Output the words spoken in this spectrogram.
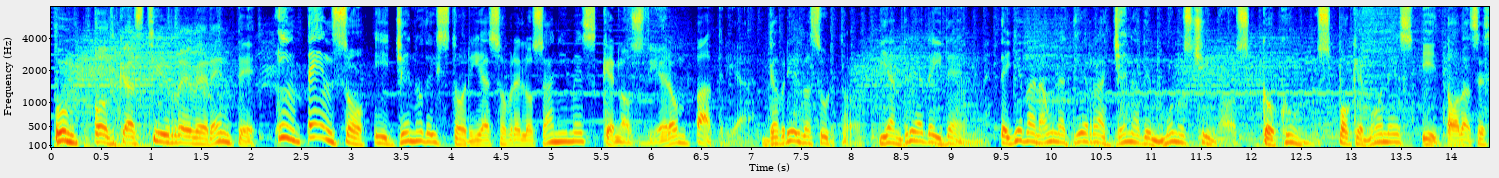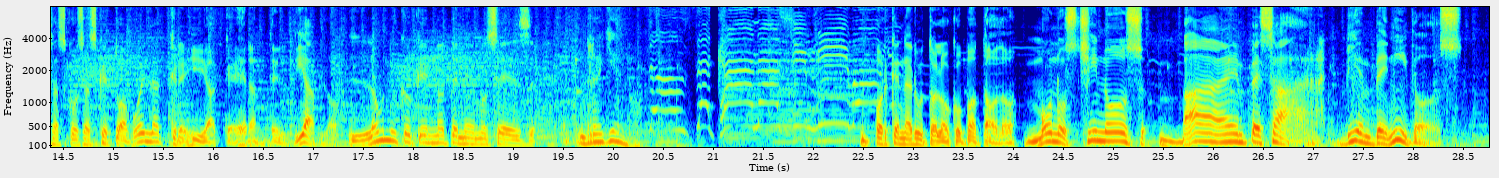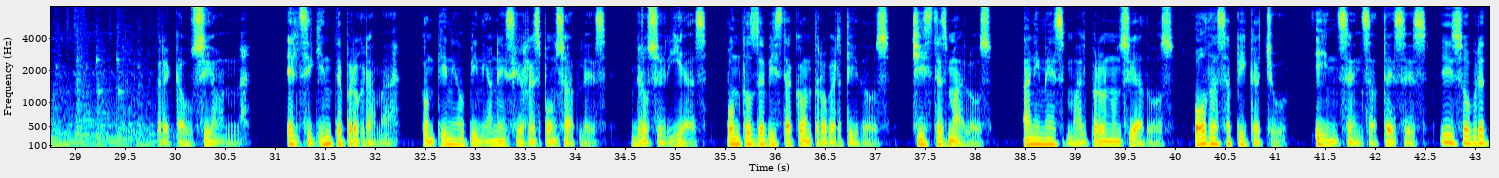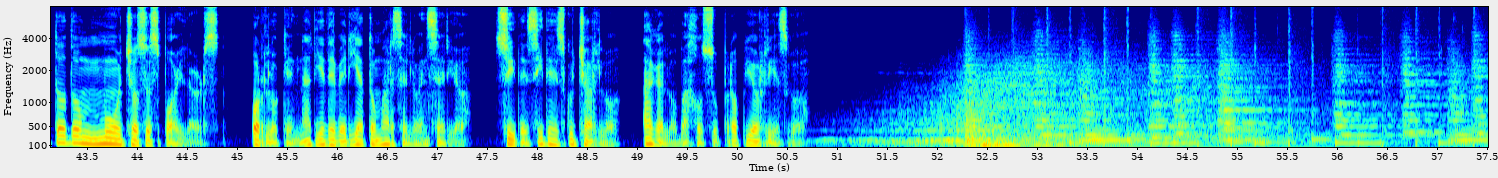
Un podcast irreverente, intenso y lleno de historias sobre los animes que nos dieron patria. Gabriel Basurto y Andrea Deiden te llevan a una tierra llena de monos chinos, cocoons, pokémones y todas esas cosas que tu abuela creía que eran del diablo. Lo único que no tenemos es relleno. Porque Naruto lo ocupó todo. Monos chinos va a empezar. Bienvenidos. Precaución. El siguiente programa contiene opiniones irresponsables, groserías, puntos de vista controvertidos, chistes malos, animes mal pronunciados, odas a Pikachu, insensateces y sobre todo muchos spoilers, por lo que nadie debería tomárselo en serio. Si decide escucharlo, hágalo bajo su propio riesgo.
